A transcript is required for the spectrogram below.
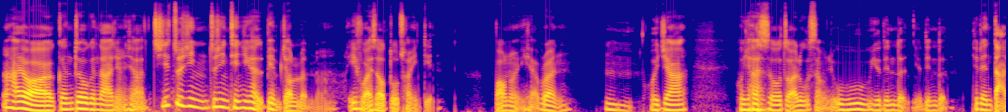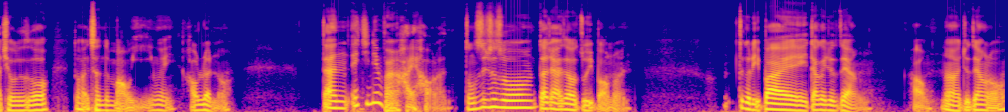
那还有啊，跟最后跟大家讲一下，其实最近最近天气开始变比较冷了，衣服还是要多穿一点，保暖一下，不然，嗯，回家回家的时候走在路上就呜、有点冷，有点冷，就连打球的时候都还穿着毛衣，因为好冷哦。但哎、今天反而还好啦，总之就是说大家还是要注意保暖。这个礼拜大概就这样，好，那就这样喽，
